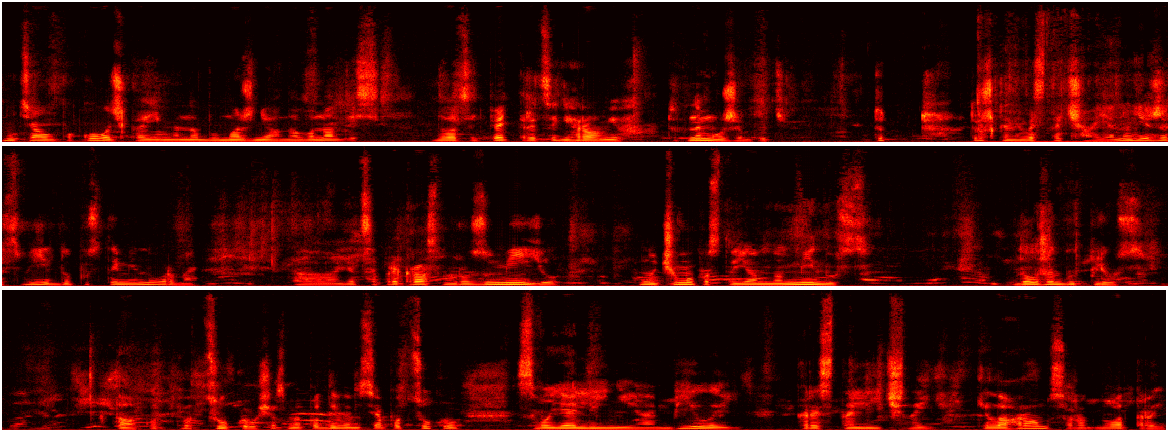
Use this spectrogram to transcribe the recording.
Ну, ця упаковочка іменно бумажняна, вона десь 25-30 грамів. Тут не може бути. Тут трошки не вистачає. Ну, є же свої допустимі норми. А, я це прекрасно розумію. Ну чому постійно мінус? Должен бути плюс. Так, от по цукру. Зараз ми подивимося по цукру. Своя лінія. Білий, кристалічний. Кілограм 42,30.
